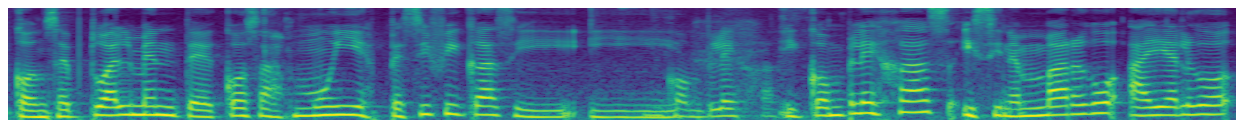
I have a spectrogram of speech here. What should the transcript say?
conceptualmente cosas muy específicas y, y, y, complejas. y complejas y sin embargo hay algo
